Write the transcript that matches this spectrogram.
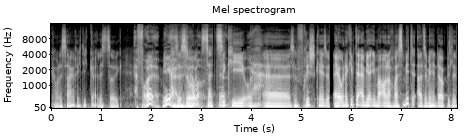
kann man das sagen, richtig geiles Zeug. Ja, voll, mega. Also so. Tzatziki und äh, so Frischkäse. Äh, und dann gibt er einem ja immer auch noch was mit. Also wir haben da ein bisschen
